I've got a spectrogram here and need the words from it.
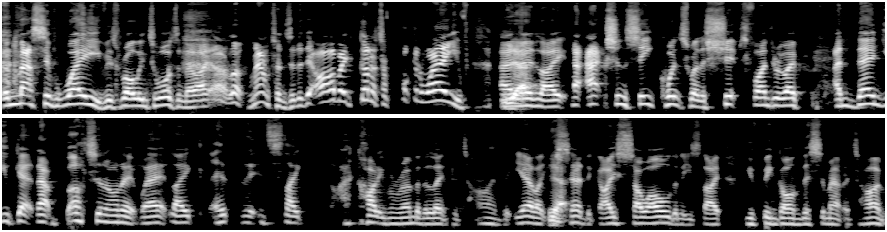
the massive wave is rolling towards them. They're like, "Oh, look, mountains in the di- Oh my god, it's a fucking wave!" And Yeah. then like that action sequence where the ship's flying through the wave, and then you get that button on it where like it, it's like I can't even remember the length of time, but yeah, like you Yeah. said, the guy's so old, and he's like, "You've been gone this amount of time."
